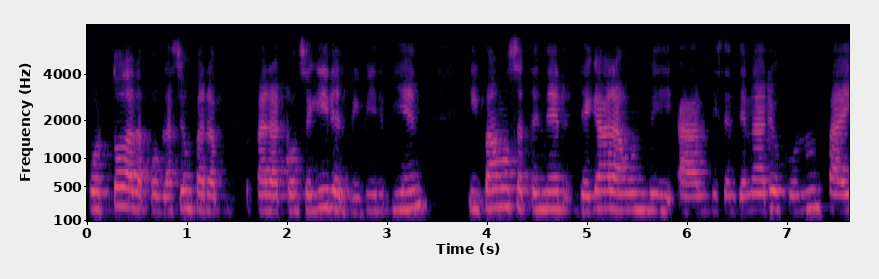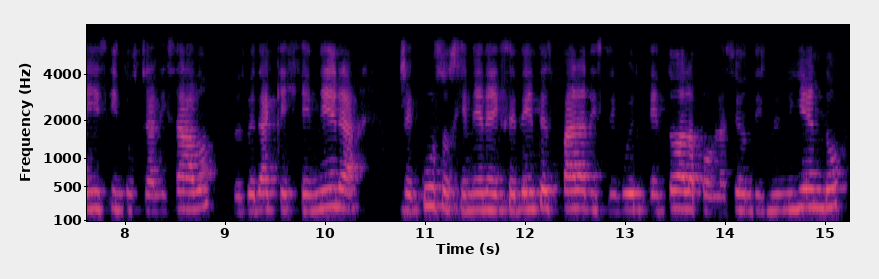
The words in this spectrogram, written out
por toda la población para, para conseguir el vivir bien y vamos a tener, llegar a un, al bicentenario con un país industrializado, es verdad que genera recursos, genera excedentes para distribuir en toda la población, disminuyendo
